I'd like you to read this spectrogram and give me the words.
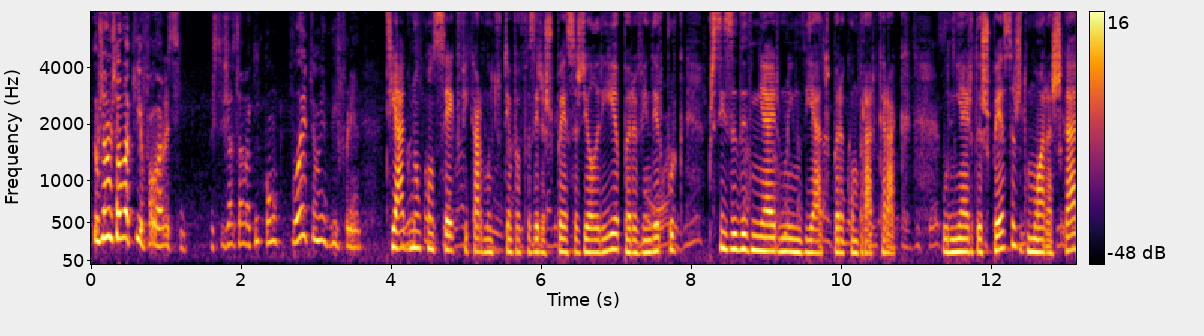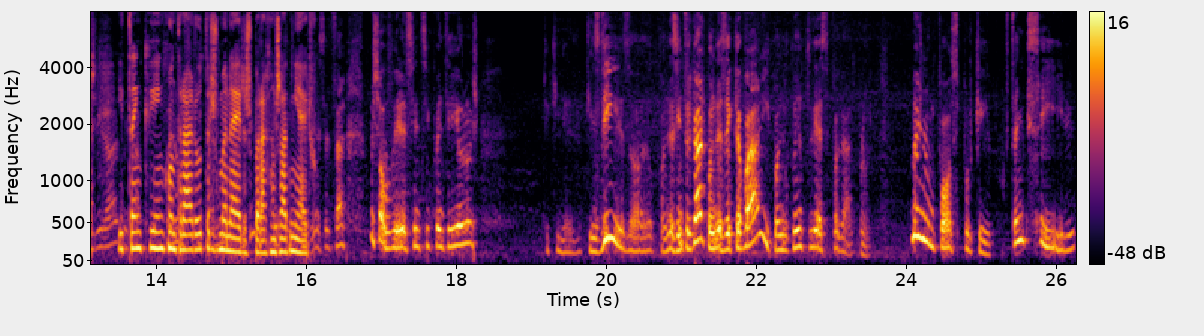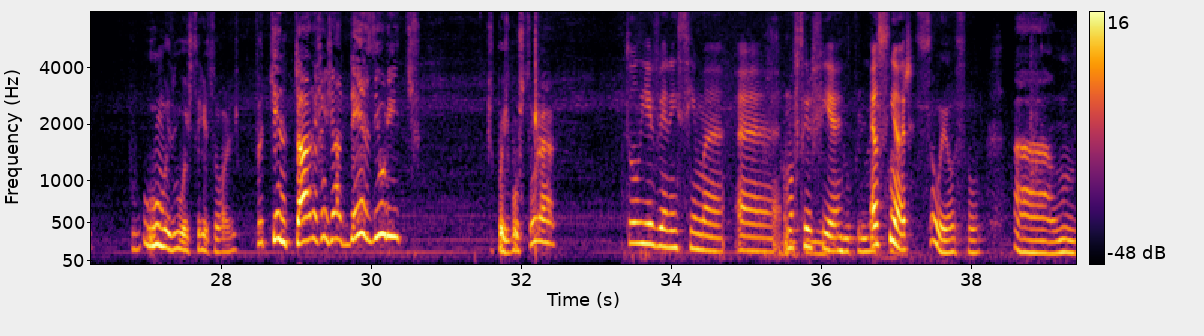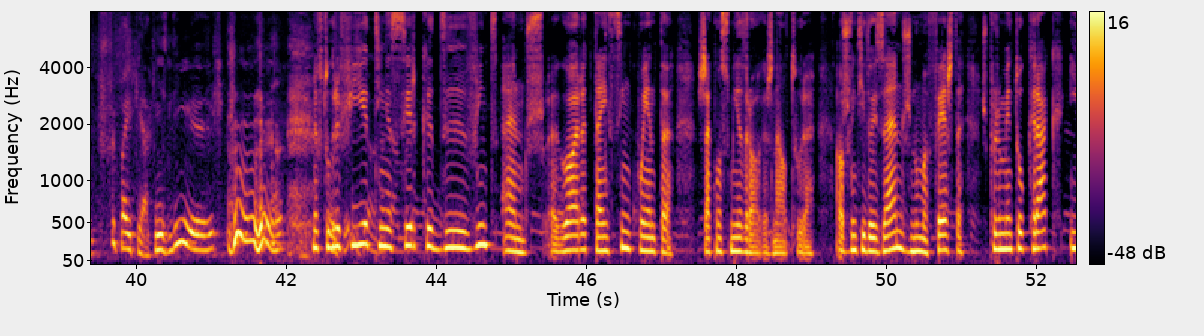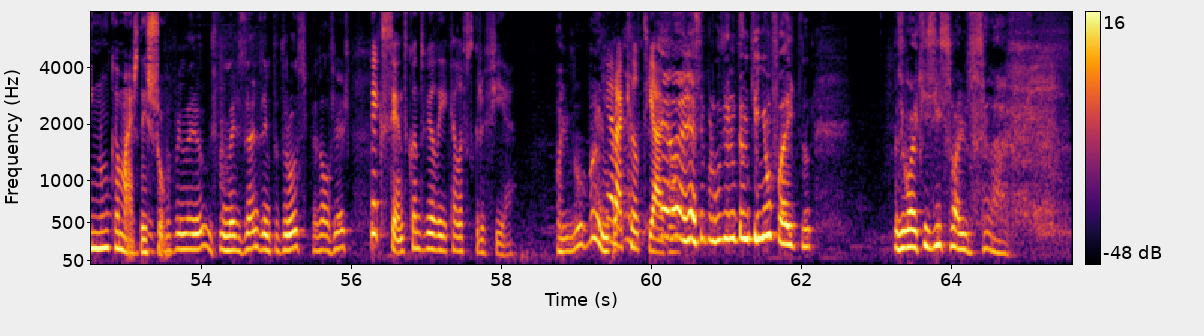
eu já não estava aqui a falar assim. Mas já estava aqui completamente diferente. Tiago não consegue ficar muito tempo a fazer as peças de olaria para vender porque precisa de dinheiro no imediato para comprar crack. O dinheiro das peças demora a chegar e tem que encontrar outras maneiras para arranjar dinheiro. Mas só vou ver a 150 euros daqui a 15 dias, ou quando as entregar, quando as acabar e quando o cliente pudesse pagar. Pronto. Mas não posso, porquê? Porque tenho que sair uma, duas, três horas para tentar arranjar 10 euritos depois vou estourar. Estou ali a ver em cima uh, uma fotografia. É o senhor? Sou eu, sou. Ah, foi para aqui há 15 dias. Na fotografia tinha cerca de 20 anos, agora tem 50. Já consumia drogas na altura. Aos 22 anos, numa festa, experimentou crack e nunca mais deixou. Primeiro, os primeiros anos em Pedroso, Pedalgés. O que é que sente quando vê ali aquela fotografia? Olha, bem, Quem era aquele Tiago? É, essa pergunta nunca me tinham feito. Mas agora quis isso, olha, sei lá,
